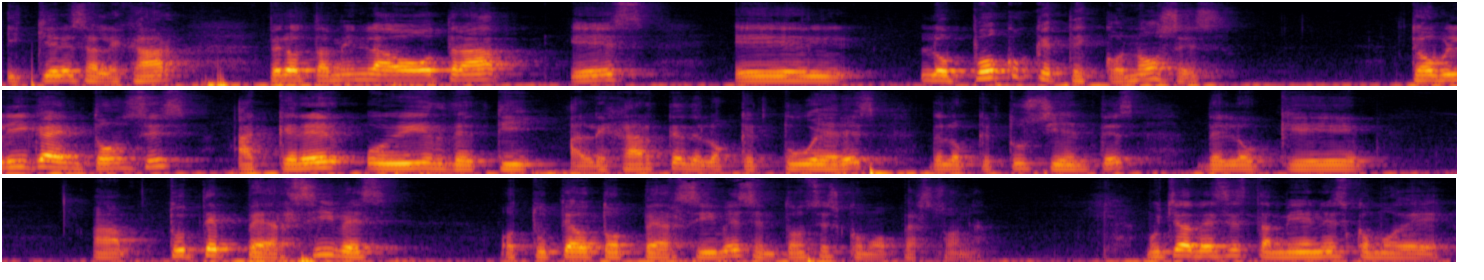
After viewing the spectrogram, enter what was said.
y quieres alejar. Pero también la otra es el, lo poco que te conoces, te obliga entonces a querer huir de ti, alejarte de lo que tú eres, de lo que tú sientes, de lo que ah, tú te percibes o tú te autopercibes entonces como persona. Muchas veces también es como de,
